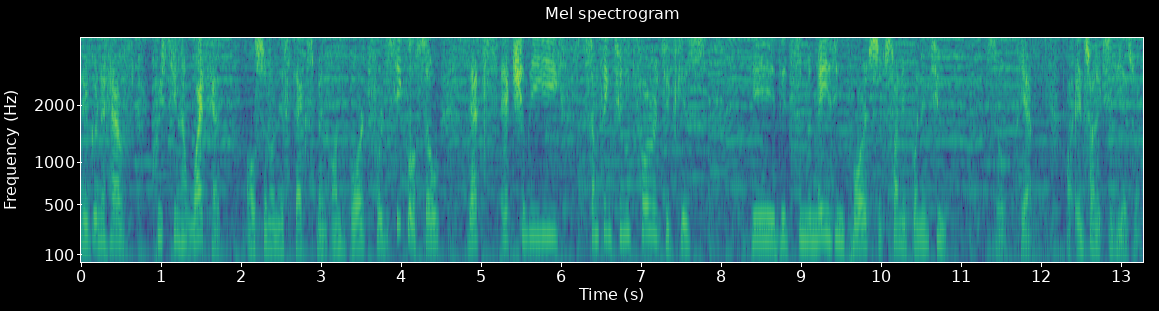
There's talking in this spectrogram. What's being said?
they're gonna have Christian Whitehead, also known as Taxman, on board for the sequel. So that's actually something to look forward to because he did some amazing ports of Sonic 1 and 2. So yeah, and Sonic CD as well.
